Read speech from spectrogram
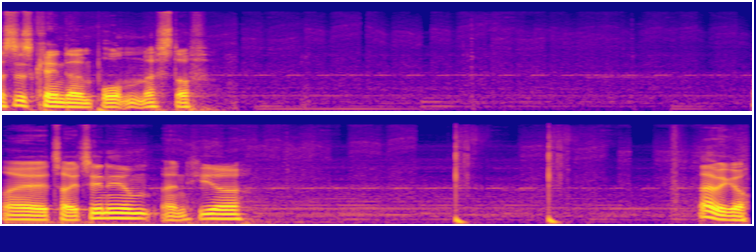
This is kinda important, this stuff. Uh, titanium and here. There we go.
